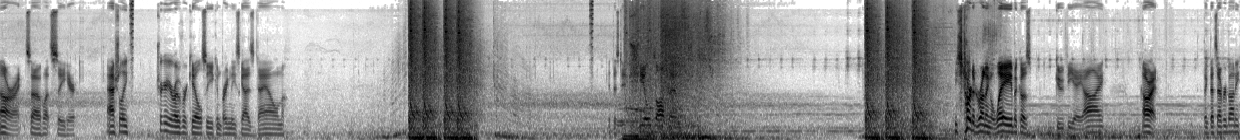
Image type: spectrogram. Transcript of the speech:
All right, so let's see here. Ashley, trigger your overkill so you can bring these guys down. Get this dude shields off him. He started running away because goofy AI. Alright. Think that's everybody?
